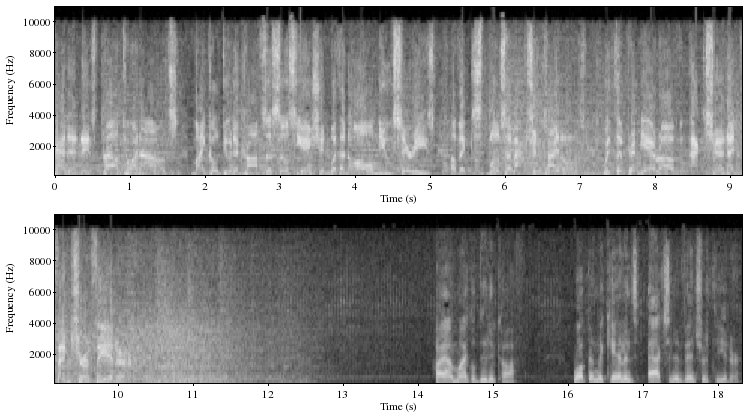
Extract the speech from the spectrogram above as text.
Cannon is proud to announce Michael Dudikoff's association with an all-new series of explosive action titles with the premiere of Action Adventure Theater. Hi, I'm Michael Dudikoff. Welcome to Cannon's Action Adventure Theater.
